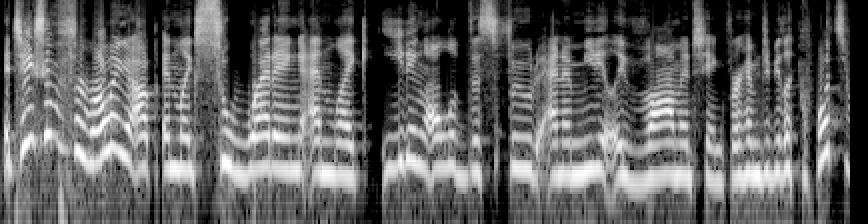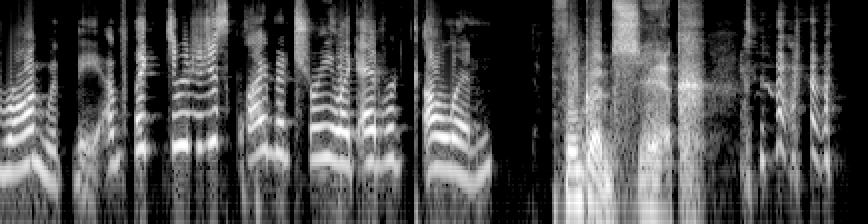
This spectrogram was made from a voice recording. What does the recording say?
It takes him throwing up and like sweating and like eating all of this food and immediately vomiting for him to be like, what's wrong with me? I'm like, dude, you just climbed a tree like Edward Cullen. I think I'm sick.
